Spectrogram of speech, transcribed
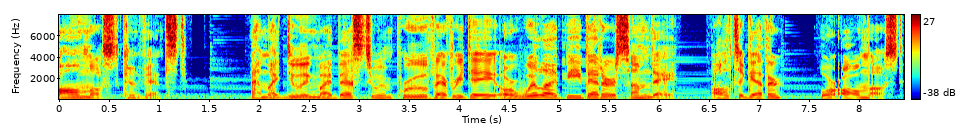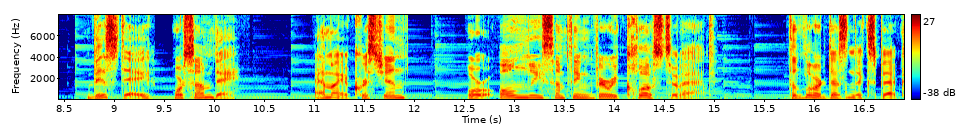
almost convinced? Am I doing my best to improve every day or will I be better someday? Altogether or almost? This day or someday? Am I a Christian or only something very close to that? The Lord doesn't expect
